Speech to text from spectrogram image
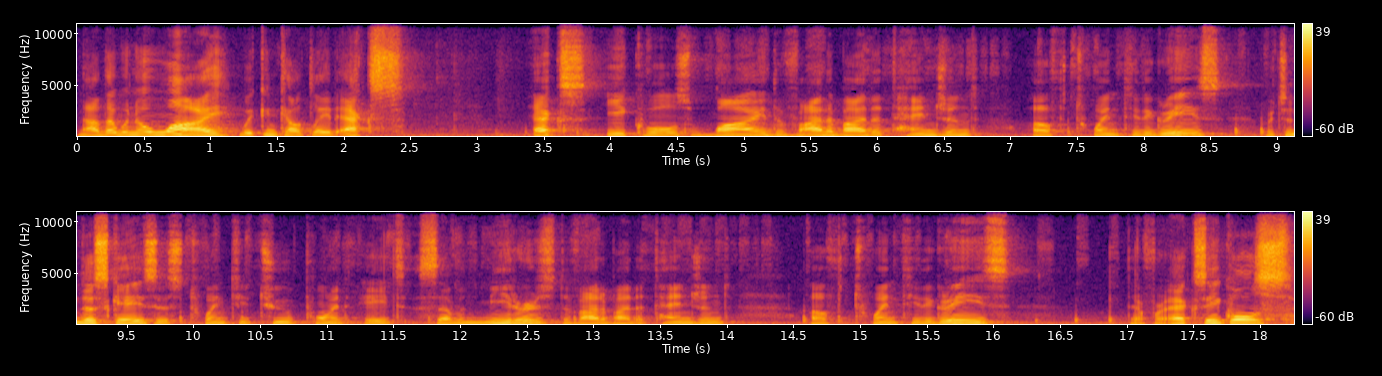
now that we know y we can calculate x x equals y divided by the tangent of 20 degrees, which in this case is 22.87 meters divided by the tangent of 20 degrees. Therefore, x equals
